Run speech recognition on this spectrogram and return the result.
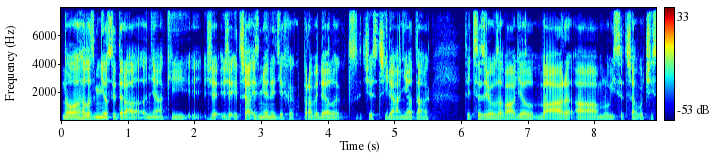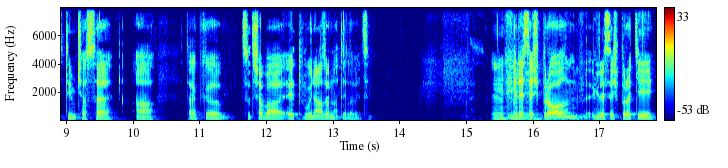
No, hele, zmínil si teda nějaký, že, že i třeba i změny těch jako pravidel, jako střídání a tak. Teď se, že ho zaváděl VAR a mluví se třeba o čistém čase a tak eh, co třeba je tvůj názor na tyhle věci? Kde seš pro, kde seš proti?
